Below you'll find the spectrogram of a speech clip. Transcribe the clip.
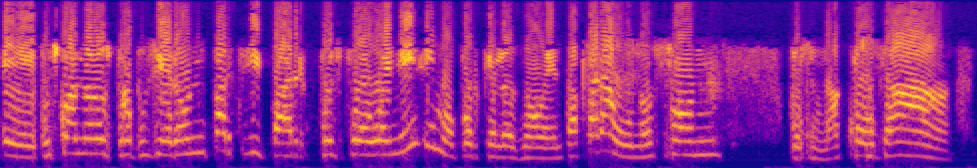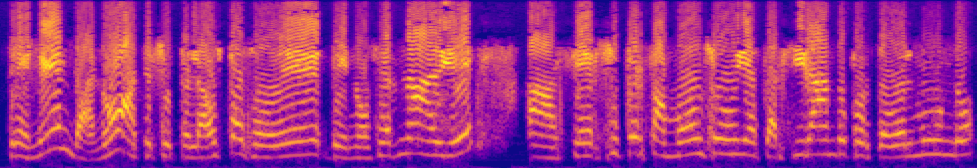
eh, pues cuando nos propusieron participar, pues fue buenísimo, porque los 90 para uno son pues una cosa tremenda, ¿no? A Terciopelados pasó de, de no ser nadie a ser súper famoso y a estar girando por todo el mundo,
